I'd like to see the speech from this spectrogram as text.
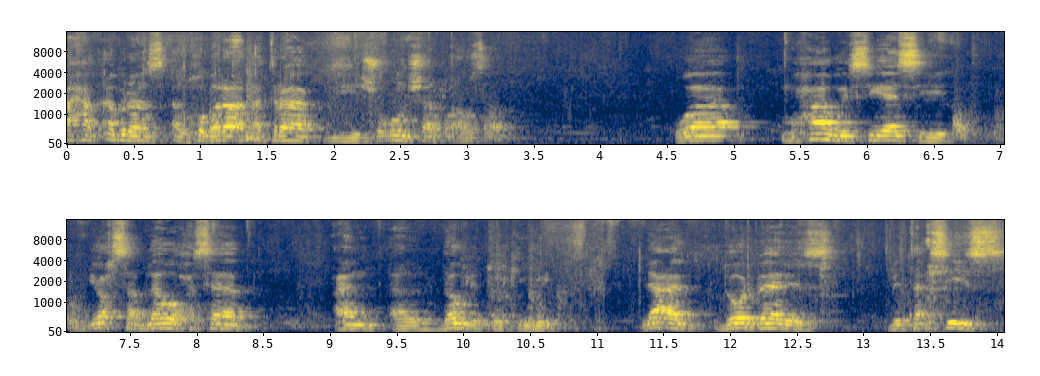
احد ابرز الخبراء الاتراك بشؤون الشرق الاوسط ومحاور سياسي يحسب له حساب عند الدولة التركية لعب دور بارز بتأسيس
